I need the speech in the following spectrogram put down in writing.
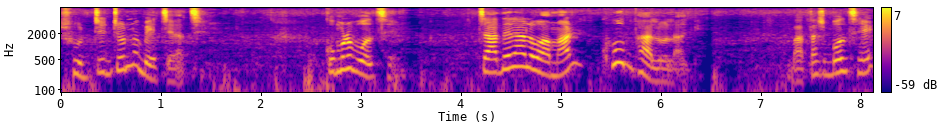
সূর্যের জন্য বেঁচে আছে। কুমড়ো বলছে, চাঁদের আলো আমার খুব ভালো লাগে। বাতাস বলছে,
